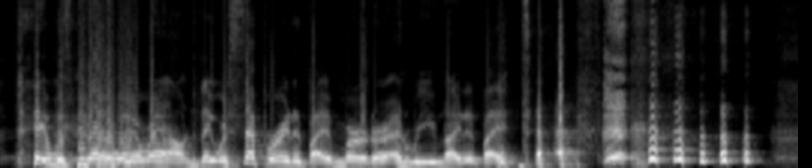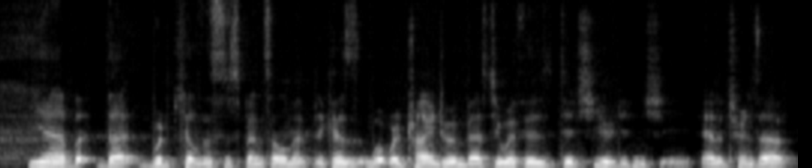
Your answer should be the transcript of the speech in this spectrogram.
It was the other way around. They were separated by a murder and reunited by a death. Yeah, but that would kill the suspense element because what we're trying to invest you with is did she or didn't she? And it turns out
